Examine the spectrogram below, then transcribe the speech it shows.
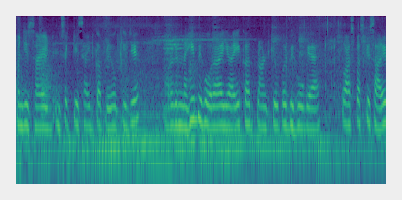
फंजीसाइड इंसेक्टिसाइड का प्रयोग कीजिए। और अगर नहीं भी हो रहा है या एक आध प्लांट के ऊपर भी हो गया है तो आसपास के सारे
